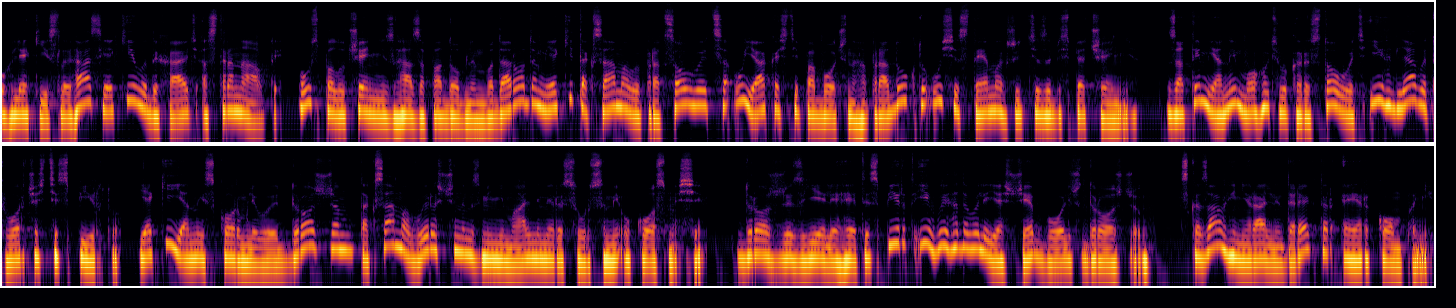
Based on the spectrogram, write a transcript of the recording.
вуглякіслы газ, які выдыхаюць астранаўты. У спалучэнні з газападобным вадародам, які таксама выпрацоўваецца ў якасці пабочнага прадукту ў сістэмах жыццезабеспячэння. Затым яны могуць выкарыстоўваць іх для вытворчасці спірту, які яны скормліваюць дрожджам, таксама вырашчаным з мінімальнымі рэсурсамі ў космасе. Дрожджы з'елі гэты спірт і выгадавалі яшчэ больш дрожджаў, сказаў генеральны дырэктар Air Company.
